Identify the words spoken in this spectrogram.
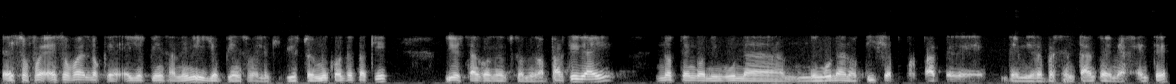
Eso fue, eso fue lo que ellos piensan de mí y yo pienso del equipo. Yo estoy muy contento aquí y ellos están contentos conmigo. A partir de ahí, no tengo ninguna ninguna noticia por parte de, de mi representante, de mi agente,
